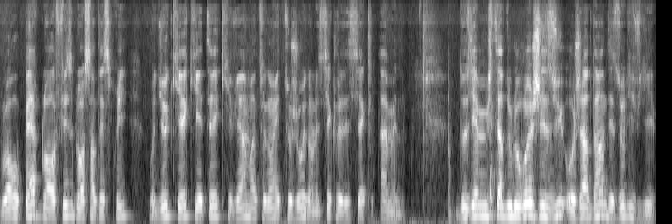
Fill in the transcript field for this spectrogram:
Gloire au Père, gloire au Fils, gloire au Saint-Esprit, au Dieu qui est, qui était, qui vient, maintenant et toujours et dans les siècles des siècles. Amen. Deuxième mystère douloureux, Jésus au jardin des Oliviers.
